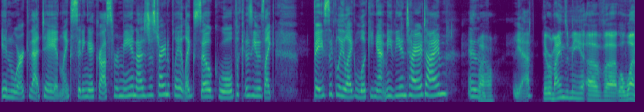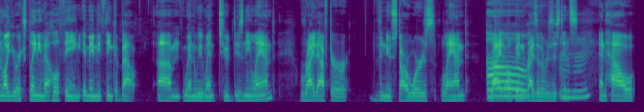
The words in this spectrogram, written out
in work that day and like sitting across from me and I was just trying to play it like so cool because he was like basically like looking at me the entire time. And Wow. yeah. It reminds me of uh, well, one while you were explaining that whole thing, it made me think about um, when we went to Disneyland right after the new Star Wars land ride open, Oh. Rise of the Resistance, Mhm. and how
